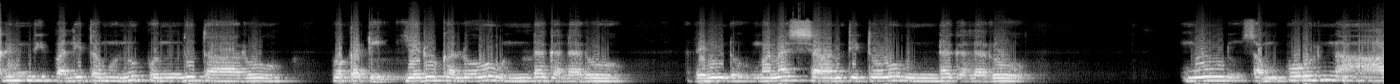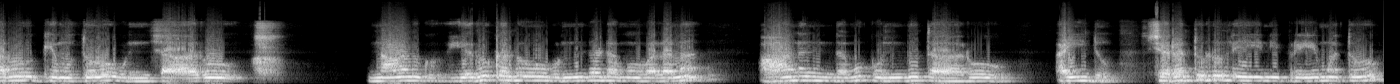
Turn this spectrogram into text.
క్రింది ఫలితమును పొందుతారు. ఒకటి ఎరుకలో ఉండగలరు. రెండు మనశ్శాంతితో ఉండగలరు. మూడు సంపూర్ణ ఆరోగ్యముతో ఉంటారు. నాలుగు ఎరుకలో ఉండడము వలన ఆనందము పొందుతారు. ఐదు షరతులు లేని ప్రేమతో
